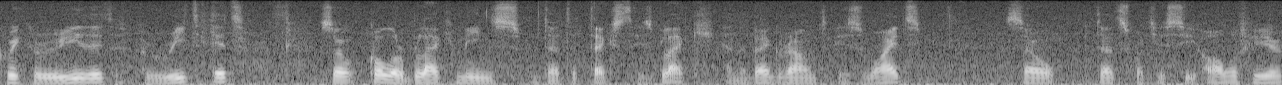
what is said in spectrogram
Quickly read it read it. So color black means that the text is black and the background is white. So that's what you see all of here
